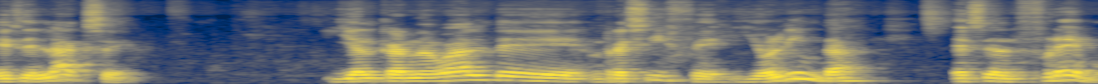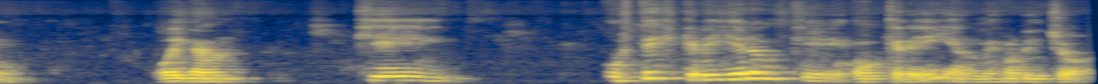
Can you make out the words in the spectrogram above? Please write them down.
es el axe. Y el carnaval de Recife y Olinda es el frevo. Oigan, que ustedes creyeron que, o creían, mejor dicho,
